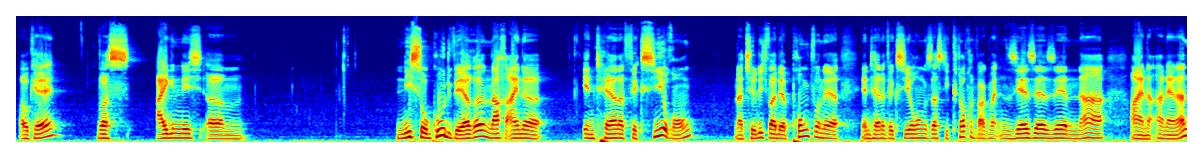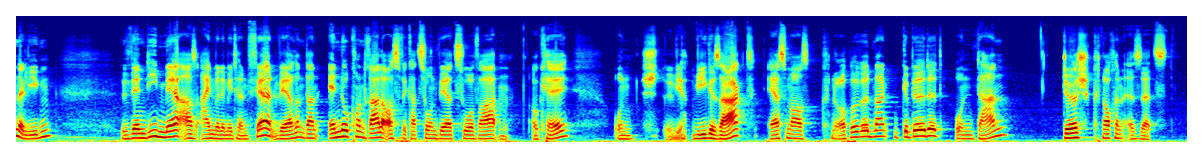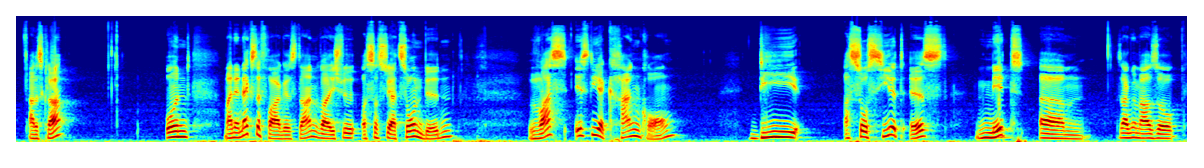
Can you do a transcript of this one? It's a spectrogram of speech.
okay, was eigentlich ähm, nicht so gut wäre nach einer internen Fixierung. Natürlich war der Punkt von der internen Fixierung, dass die Knochenfragmenten sehr, sehr, sehr nah aneinander liegen. Wenn die mehr als 1 mm entfernt wären, dann endochondrale Ossifikation wäre zu erwarten. Okay? Und wie gesagt, erstmal aus Knorpel wird gebildet und dann durch Knochen ersetzt. Alles klar? Und meine nächste Frage ist dann, weil ich will Assoziationen bilden, was ist die Erkrankung, die assoziiert ist mit, ähm, sagen wir mal so,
